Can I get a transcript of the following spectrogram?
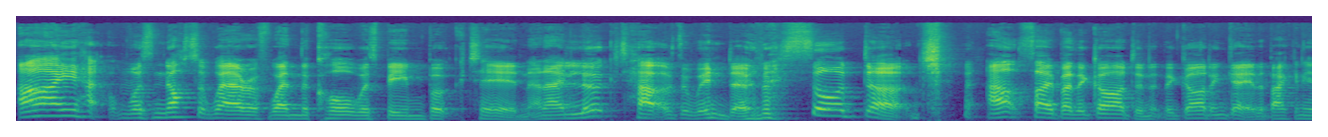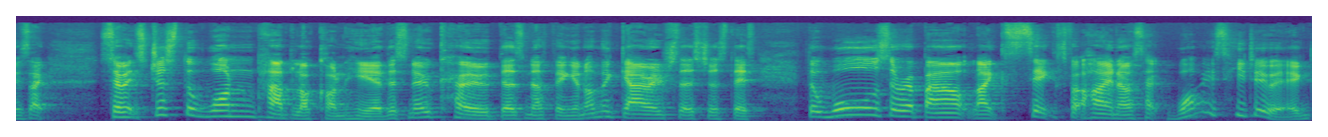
I was not aware of when the call was being booked in, and I looked out of the window and I saw Dutch outside by the garden at the garden gate at the back, and he was like, "So it's just the one padlock on here. There's no code. There's nothing, and on the garage there's just this. The walls are about like six foot high." And I was like, "What is he doing?"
